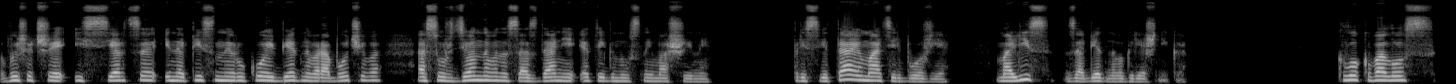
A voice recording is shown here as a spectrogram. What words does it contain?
вышедшая из сердца и написанная рукой бедного рабочего, осужденного на создание этой гнусной машины. «Пресвятая Матерь Божья, молись за бедного грешника». Клок волос,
